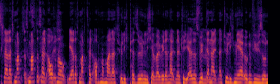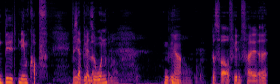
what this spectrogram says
Klar, das macht, das macht das halt auch noch, ja, das macht halt auch noch mal natürlich persönlicher, weil wir dann halt natürlich, also es wirkt dann halt natürlich mehr irgendwie wie so ein Bild in dem Kopf dieser Genau, Person. Genau. Genau. Das war auf jeden Fall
